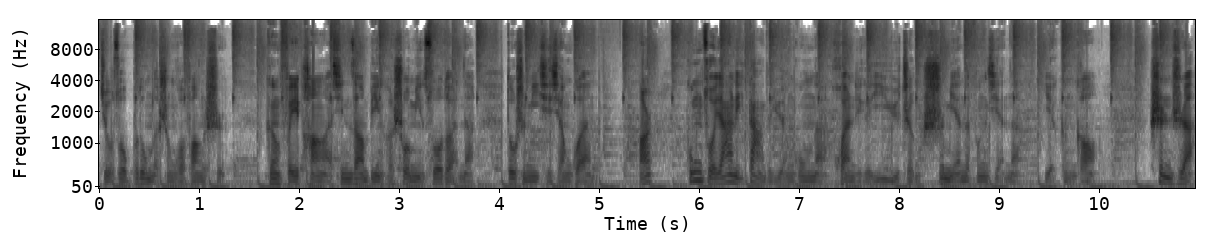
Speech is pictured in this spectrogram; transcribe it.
久坐不动的生活方式，跟肥胖啊、心脏病和寿命缩短呢，都是密切相关。而工作压力大的员工呢，患这个抑郁症、失眠的风险呢也更高，甚至啊，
